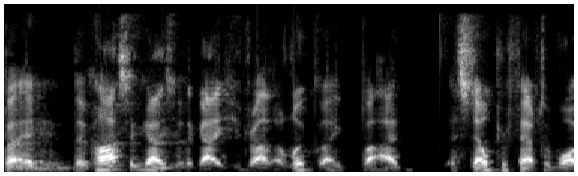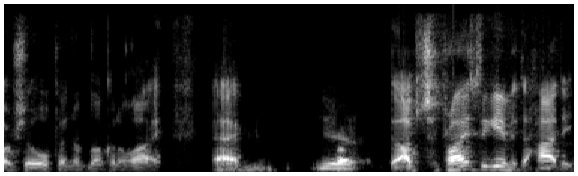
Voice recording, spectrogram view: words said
But in the classic guys are the guys you'd rather look like, but I, I still prefer to watch the open. I'm not going to lie. Um, yeah. I'm surprised they gave it to Hadi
